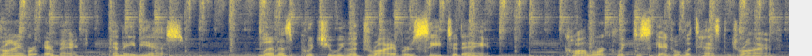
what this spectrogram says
driver airbag, and ABS. Let us put you in the driver's seat today. Call or click to schedule a test drive.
